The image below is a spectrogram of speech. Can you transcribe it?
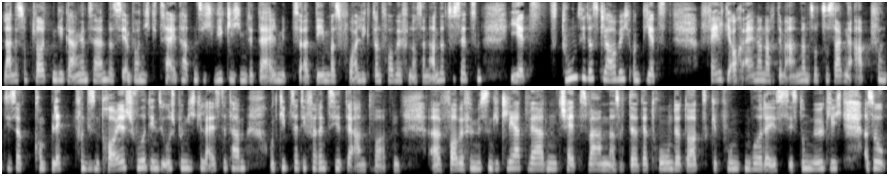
Landeshauptleuten gegangen sein, dass sie einfach nicht die Zeit hatten, sich wirklich im Detail mit äh, dem, was vorliegt, an Vorwürfen auseinanderzusetzen. Jetzt tun sie das, glaube ich, und jetzt fällt ja auch einer nach dem anderen sozusagen ab von dieser komplett, von diesem Treueschwur, den sie ursprünglich geleistet haben und gibt sehr differenzierte Antworten. Äh, Vorwürfe müssen geklärt werden, Chats waren, also der der, der Thron, der dort gefunden wurde, ist, ist unmöglich. Also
